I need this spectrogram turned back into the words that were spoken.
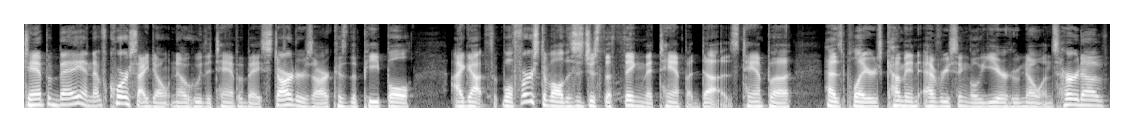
Tampa Bay. And of course, I don't know who the Tampa Bay starters are because the people I got. Well, first of all, this is just the thing that Tampa does. Tampa has players come in every single year who no one's heard of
